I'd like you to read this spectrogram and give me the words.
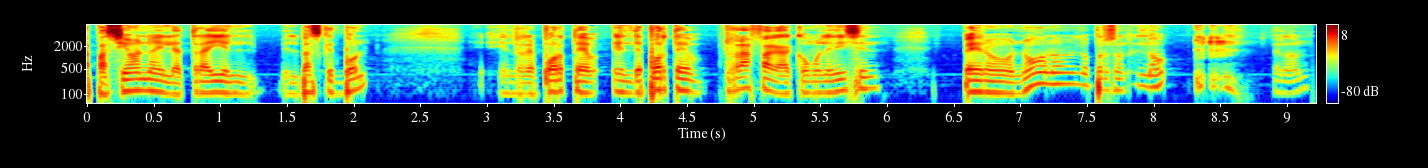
apasiona y le atrae el, el básquetbol, el reporte, el deporte ráfaga, como le dicen, pero no, no, en lo personal no, perdón.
